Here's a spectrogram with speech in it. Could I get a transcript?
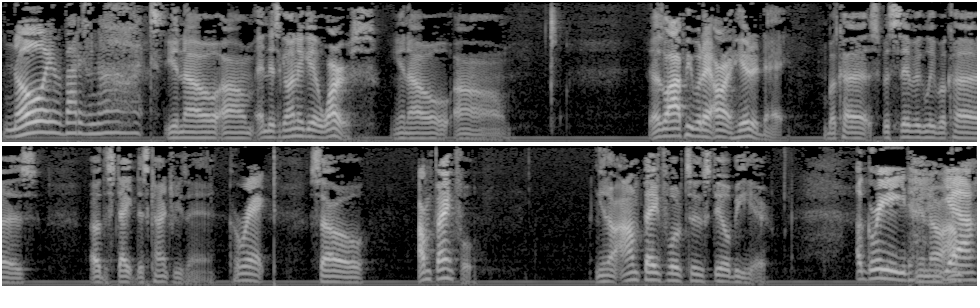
No everybody's not. You know um, and it's gonna get worse you know um, there's a lot of people that aren't here today because specifically because of the state this country's in. Correct. So i'm thankful. You know i'm thankful to still be here agreed. You know yeah.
